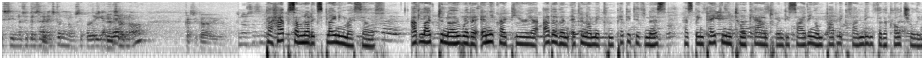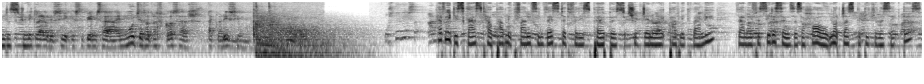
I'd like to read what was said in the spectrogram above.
Si no se pensara en esto, no se podría hacer, ¿no? Casi cada día. Perhaps I'm not explaining myself. I'd like to know whether any criteria other than economic competitiveness has been taken into account when deciding on public funding for the cultural industry. Claro que sí, que se piensa en muchas otras cosas, está clarísimo. Have you discussed how public funds invested for this purpose should generate public value, value for citizens as a whole, not just particular sectors?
